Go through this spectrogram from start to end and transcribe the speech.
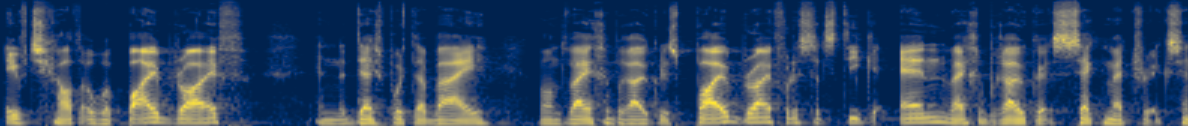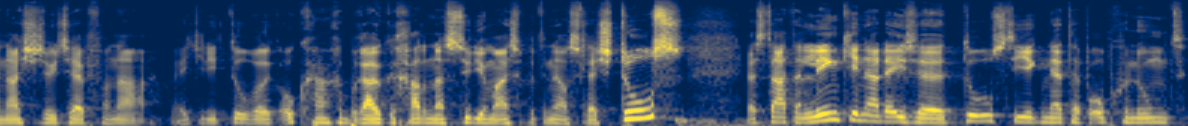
eventjes gehad over Pipedrive en het dashboard daarbij. Want wij gebruiken dus Pipedrive voor de statistieken en wij gebruiken Segmetrics. En als je zoiets hebt van, nou, weet je, die tool wil ik ook gaan gebruiken, ga dan naar studiomeister.nl slash tools. Daar staat een linkje naar deze tools die ik net heb opgenoemd.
